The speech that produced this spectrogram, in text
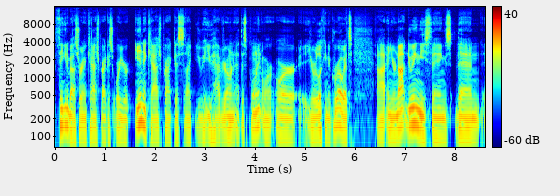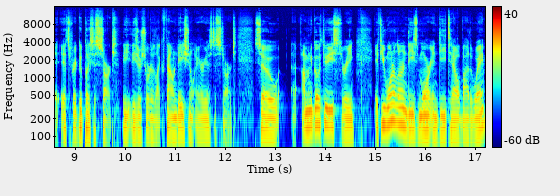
thinking about starting a cash practice or you're in a cash practice, like you, you have your own at this point, or, or you're looking to grow it, uh, and you're not doing these things, then it's a good place to start. these are sort of like foundational areas to start. So I'm going to go through these three. If you want to learn these more in detail, by the way,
